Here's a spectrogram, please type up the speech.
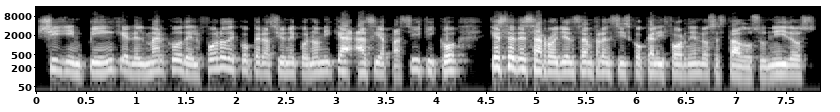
Xi Jinping, en el marco del Foro de Cooperación Económica Asia-Pacífico que se desarrolla en San Francisco, California, en los Estados Unidos.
